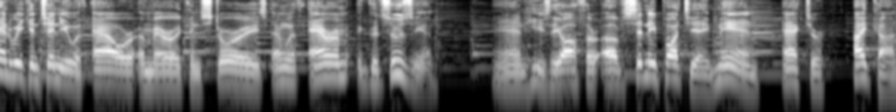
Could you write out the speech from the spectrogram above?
And we continue with our American stories and with Aram Goudsouzian. And he's the author of Sidney Poitier, Man, Actor, Icon.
